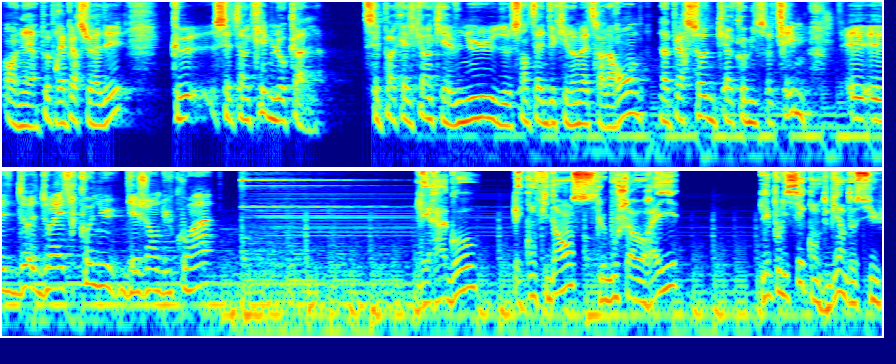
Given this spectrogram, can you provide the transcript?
On est à peu près persuadé que c'est un crime local. C'est pas quelqu'un qui est venu de centaines de kilomètres à la ronde. La personne qui a commis ce crime est- est- do- doit être connue des gens du coin. Les ragots, les confidences, le bouche à oreille, les policiers comptent bien dessus.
